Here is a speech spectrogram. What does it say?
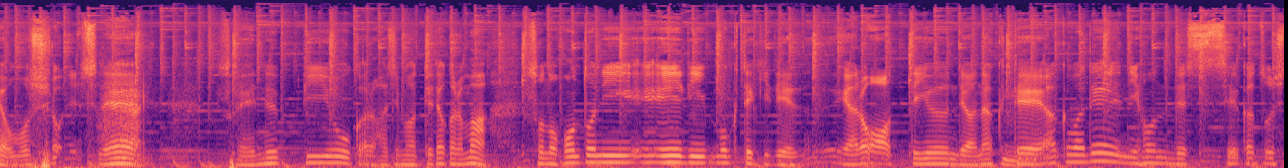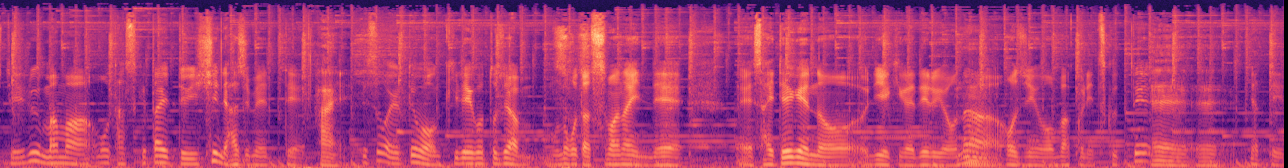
え面白いですね、はい。NPO から始まってだからまあその本当に営利目的でやろうっていうんではなくて、あくまで日本で生活をしているママを助けたいという一心で始めてはい。でそうは言ってもきれい事じゃ物事は進まないんで、えー最低限の利益が出るような法人をバックに作ってえーえやっている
